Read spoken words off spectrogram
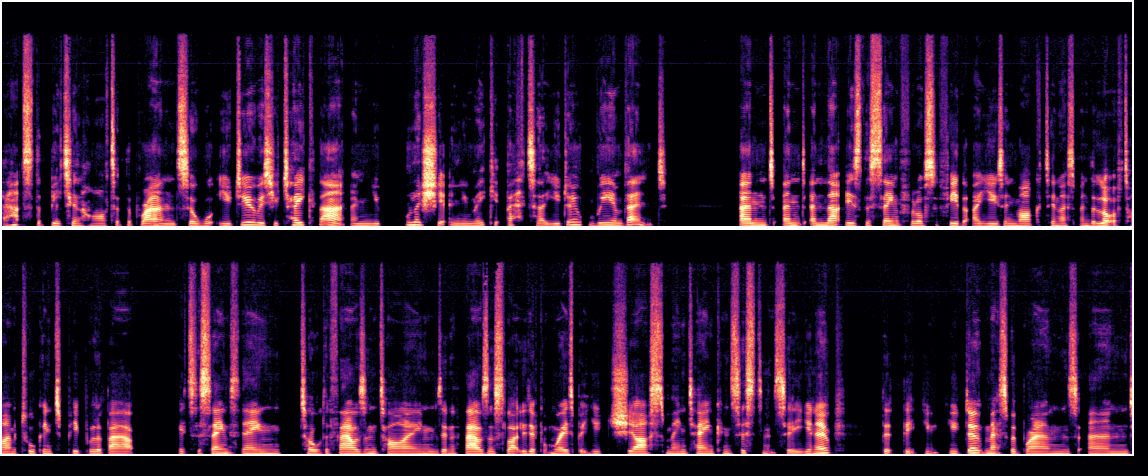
that's the beating heart of the brand. So what you do is you take that and you polish it and you make it better. You don't reinvent and and and that is the same philosophy that I use in marketing. I spend a lot of time talking to people about it's the same thing told a thousand times in a thousand slightly different ways, but you just maintain consistency. You know that, that you you don't mess with brands and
